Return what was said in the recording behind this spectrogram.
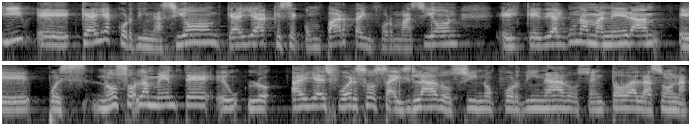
y eh, que haya coordinación, que haya que se comparta información, el que de alguna manera, eh, pues no solamente eh, haya esfuerzos aislados, sino coordinados en toda la zona.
